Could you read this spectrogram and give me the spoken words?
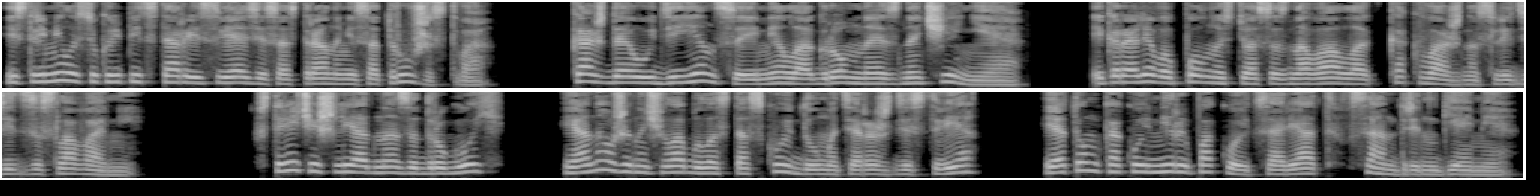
и стремилась укрепить старые связи со странами Сотрудничества, каждая аудиенция имела огромное значение, и королева полностью осознавала, как важно следить за словами. Встречи шли одна за другой, и она уже начала было с тоской думать о Рождестве и о том, какой мир и покой царят в Сандрингеме.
